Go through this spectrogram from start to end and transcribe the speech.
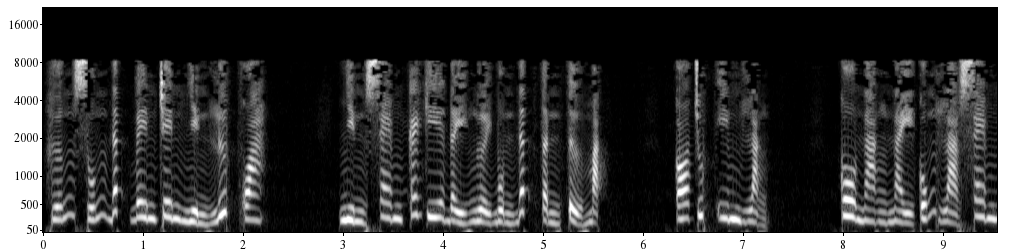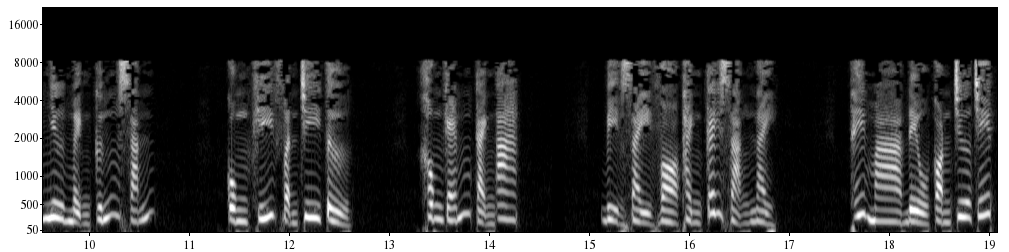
hướng xuống đất bên trên nhìn lướt qua, nhìn xem cái kia đầy người bùn đất tần tử mặt, có chút im lặng, cô nàng này cũng là xem như mệnh cứng rắn, cùng khí vận chi tử, không kém cảnh a, bị giày vò thành cái dạng này, thế mà đều còn chưa chết,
